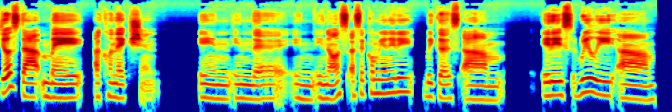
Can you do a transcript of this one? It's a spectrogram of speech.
just that made a connection in in the in in us as a community because um, it is really um,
